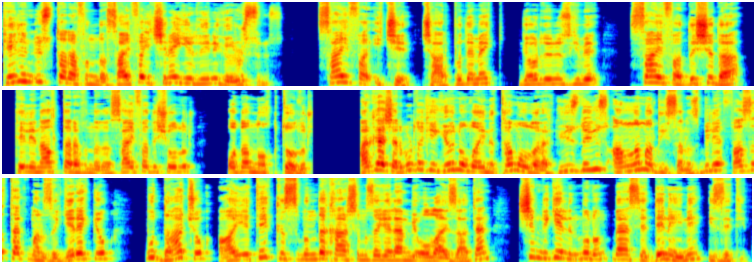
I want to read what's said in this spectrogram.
telin üst tarafında sayfa içine girdiğini görürsünüz. Sayfa içi çarpı demek gördüğünüz gibi. Sayfa dışı da telin alt tarafında da sayfa dışı olur. O da nokta olur. Arkadaşlar buradaki yön olayını tam olarak %100 anlamadıysanız bile fazla takmanıza gerek yok. Bu daha çok AYT kısmında karşımıza gelen bir olay zaten. Şimdi gelin bunun ben size deneyini izleteyim.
